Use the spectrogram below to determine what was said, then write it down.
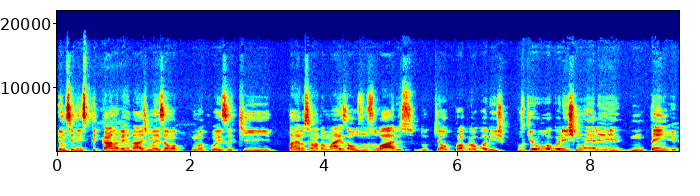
eu não sei nem explicar na verdade, mas é uma, uma coisa que está relacionada mais aos usuários do que ao próprio algoritmo. Porque o algoritmo, ele não tem.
